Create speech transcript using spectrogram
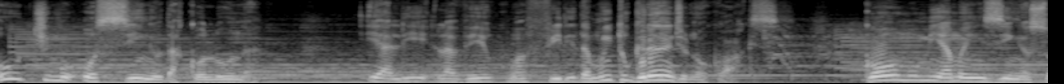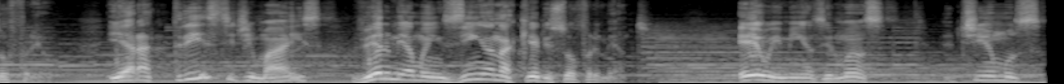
último ossinho da coluna. E ali ela veio com uma ferida muito grande no cóccix. Como minha mãezinha sofreu. E era triste demais ver minha mãezinha naquele sofrimento. Eu e minhas irmãs tínhamos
